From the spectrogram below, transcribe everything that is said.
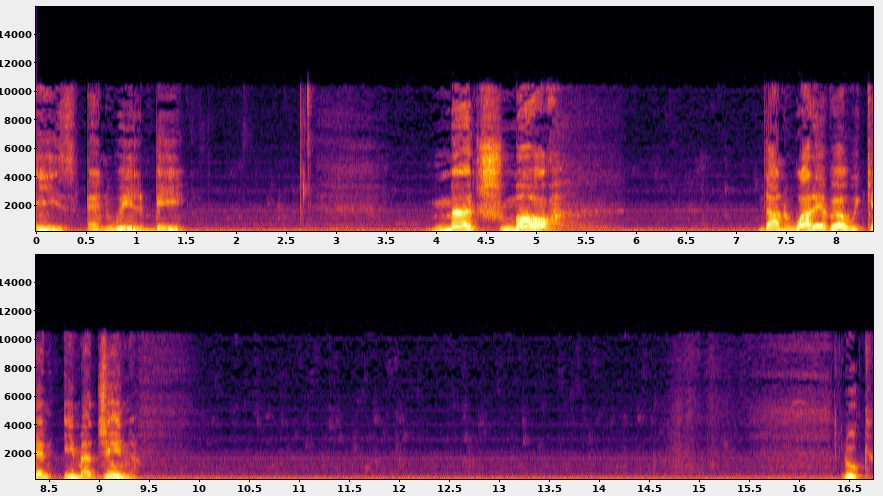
is and will be much more than whatever we can imagine. Look,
